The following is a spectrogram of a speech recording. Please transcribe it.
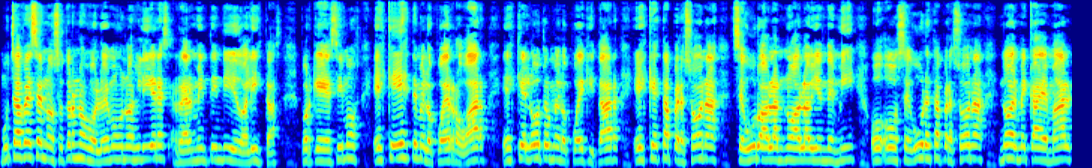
Muchas veces nosotros nos volvemos unos líderes realmente individualistas porque decimos, es que este me lo puede robar, es que el otro me lo puede quitar, es que esta persona seguro habla, no habla bien de mí, o, seguro esta persona, no, él me cae mal.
